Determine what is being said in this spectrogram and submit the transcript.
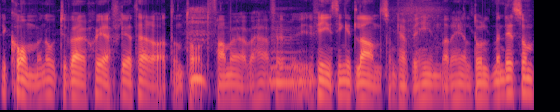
det kommer nog tyvärr ske fler terrorattentat mm. framöver här. För mm. det finns inget land som kan förhindra det helt och hållet. Men det som,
